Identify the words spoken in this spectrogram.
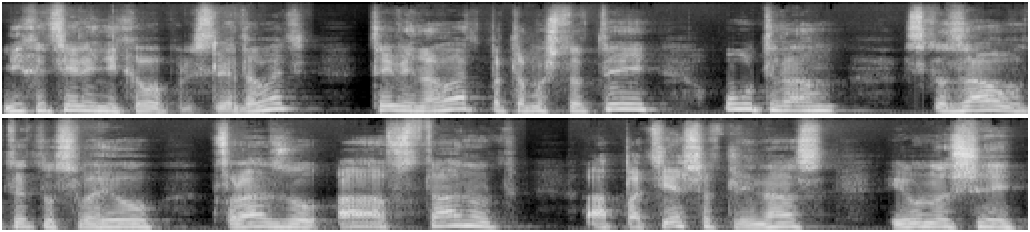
не хотели никого преследовать, ты виноват, потому что ты утром сказал вот эту свою фразу «А встанут, а потешат ли нас юноши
